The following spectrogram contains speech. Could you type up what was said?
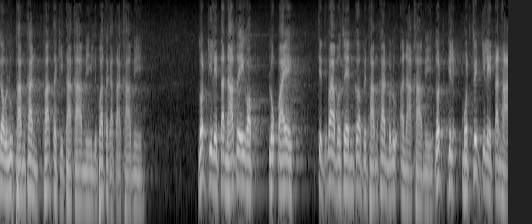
ก็บรรลุธรรมขั้นพระสกิทาคามี หรือพระสกตาคามี ลดกิเลสตัณหาตัวเองออกลงไปเจ็ดสิบห้าเปอร์เซ็นก็ไปทำขั้นบรรลุอนาคามี ลดกิเลสหมดสิ้นกิเลสตัณหา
